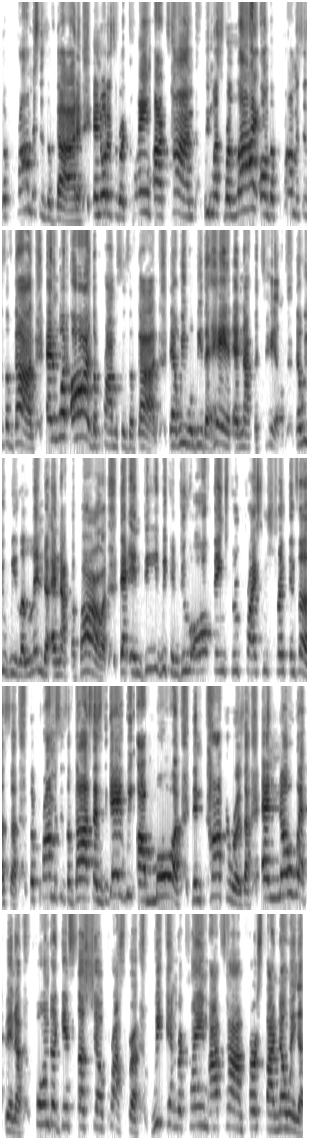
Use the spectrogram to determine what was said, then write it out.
The promises of God, in order to reclaim our time, we must rely on the promises of God. And what are the promises of God? That we will be the head and not the tail, that we will be the lender and not the borrower, that indeed we can do all things through Christ who strengthens strengthens us. Uh, the promises of God says, Yea, we are more than conquerors, uh, and no weapon uh, formed against us shall prosper. We can reclaim our time first by knowing uh,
